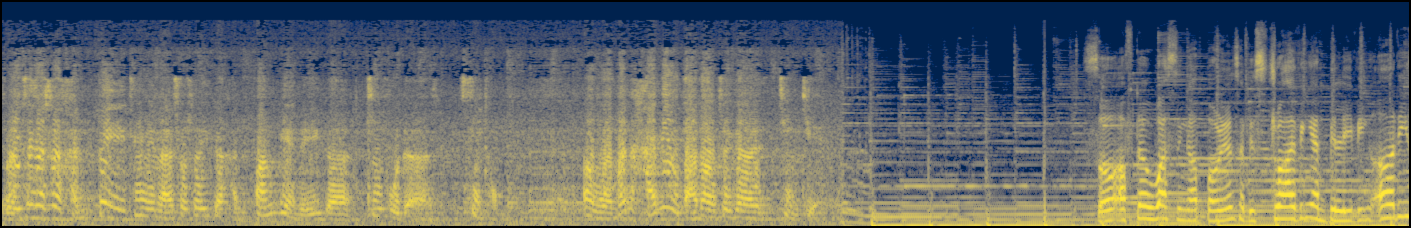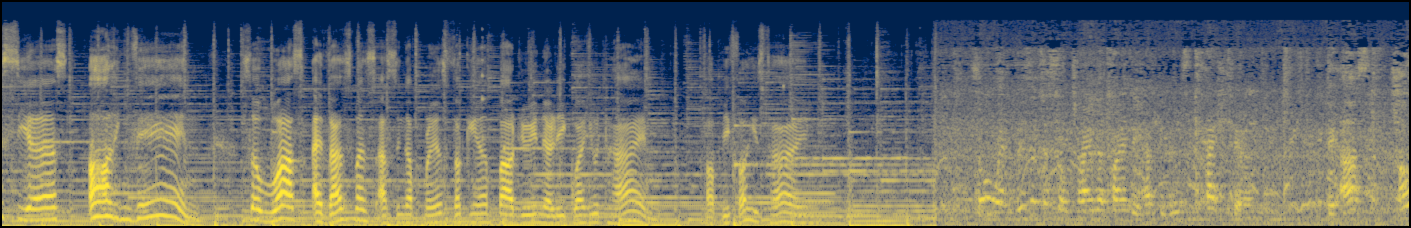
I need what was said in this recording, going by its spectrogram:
所以这个是很对于居民来说是一个很方便的一个支付的系统。 啊，我们还没有达到这个境界。 So after what Singaporeans have been striving and believing all these years, all in vain. So what advancements are Singaporeans talking about during the Lee Kuan Yew time? Or before his time? So when visitors from China find they have to use cash here, they ask, how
